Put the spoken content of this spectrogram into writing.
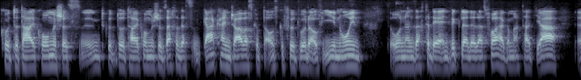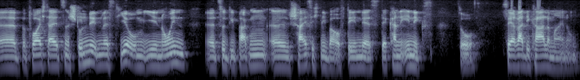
total komisches, total komische Sache, dass gar kein JavaScript ausgeführt wurde auf IE9 so, und dann sagte der Entwickler, der das vorher gemacht hat, ja, äh, bevor ich da jetzt eine Stunde investiere, um IE9 äh, zu debuggen, äh, scheiße ich lieber auf den, der ist, der kann eh nix. So, sehr radikale Meinung.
